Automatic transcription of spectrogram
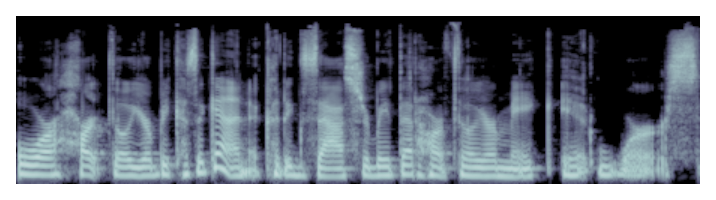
or heart failure, because again, it could exacerbate that heart failure, make it worse.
